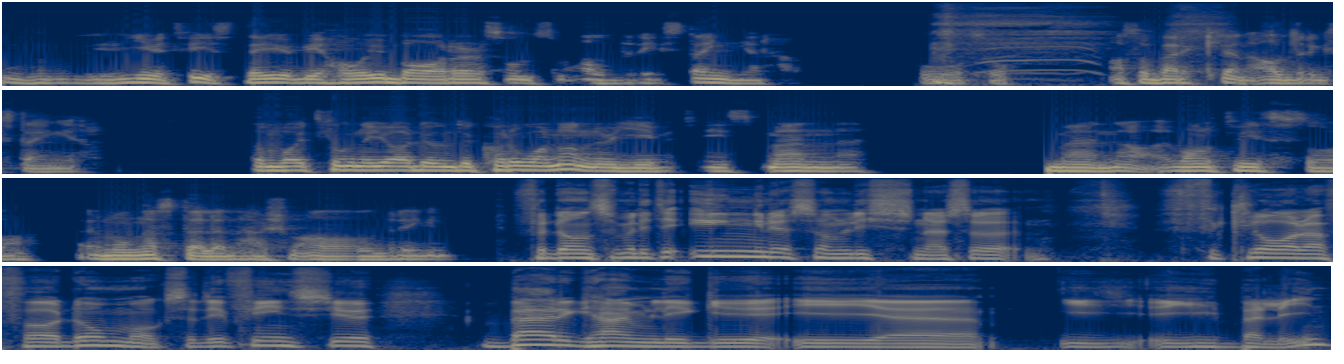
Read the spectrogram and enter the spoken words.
Mm, Givetvis. Ju, vi har ju barer och sånt som aldrig stänger. Och så. Alltså verkligen aldrig stänger. De var ju tvungna att göra det under corona nu givetvis, men, men ja, vanligtvis så är det många ställen här som aldrig... För de som är lite yngre som lyssnar, så förklara för dem också. Det finns ju, Bergheim ligger ju i, eh, i, i Berlin.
